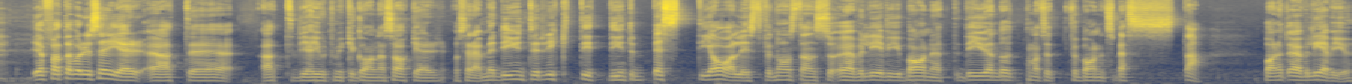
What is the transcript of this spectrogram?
Jag fattar vad du säger, att, eh, att vi har gjort mycket galna saker och sådär. Men det är ju inte riktigt, det är ju inte bestialiskt, för någonstans så överlever ju barnet. Det är ju ändå på något sätt för barnets bästa. Barnet överlever ju.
